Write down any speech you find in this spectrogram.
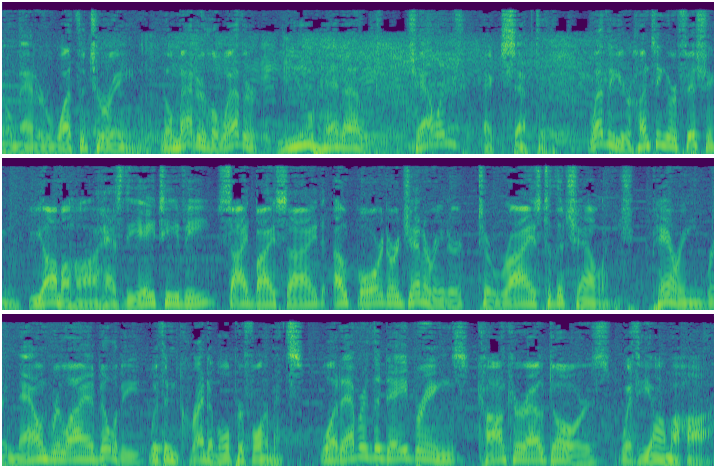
No matter what the terrain, no matter the weather, you head out. Challenge accepted. Whether you're hunting or fishing, Yamaha has the ATV, side by side, outboard, or generator to rise to the challenge pairing renowned reliability with incredible performance. Whatever the day brings, conquer outdoors with Yamaha.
